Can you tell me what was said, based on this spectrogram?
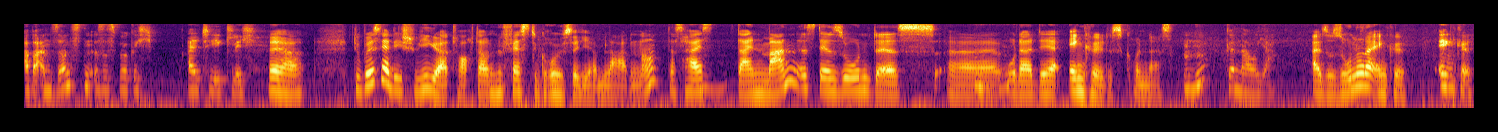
Aber ansonsten ist es wirklich alltäglich. Ja. Du bist ja die Schwiegertochter und eine feste Größe hier im Laden, ne? Das heißt, dein Mann ist der Sohn des äh, oder der Enkel des Gründers. Mhm, genau, ja. Also Sohn oder Enkel? Enkel.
